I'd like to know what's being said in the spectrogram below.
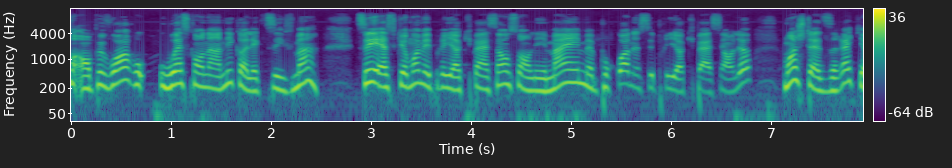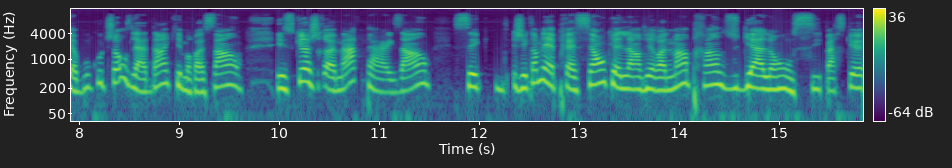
on peut voir où, est-ce qu'on en est collectivement. Tu sais, est-ce que moi mes préoccupations sont les mêmes? Pourquoi on a ces préoccupations-là? Moi, je te dirais qu'il y a beaucoup de choses là-dedans qui me ressemblent. Et ce que je remarque, par exemple, c'est que j'ai comme l'impression que l'environnement prend du galon aussi, parce que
